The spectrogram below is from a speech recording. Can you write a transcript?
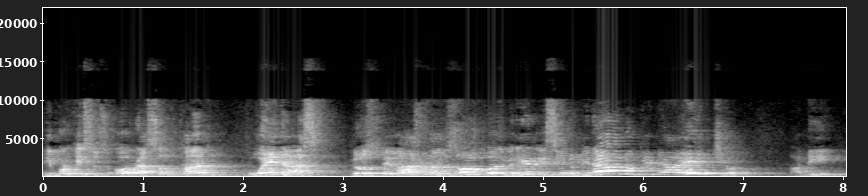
Y porque sus obras son tan buenas, los demás tan solo pueden venir diciendo, mira lo que me ha hecho a mí.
